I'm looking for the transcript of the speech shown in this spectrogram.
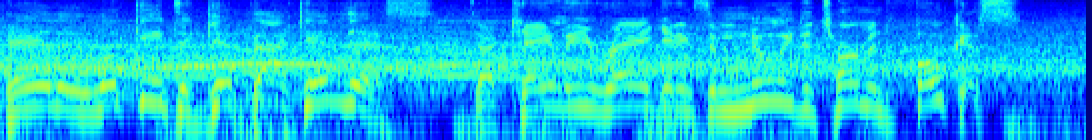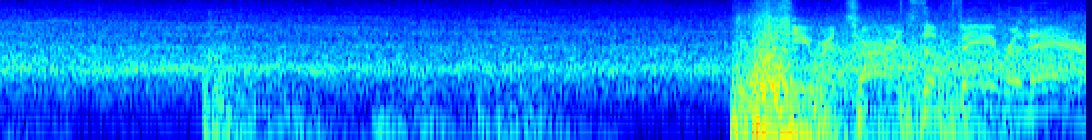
Kay Lee looking to get back in this. To Kay Lee Ray getting some newly determined focus. She returns the favor there.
